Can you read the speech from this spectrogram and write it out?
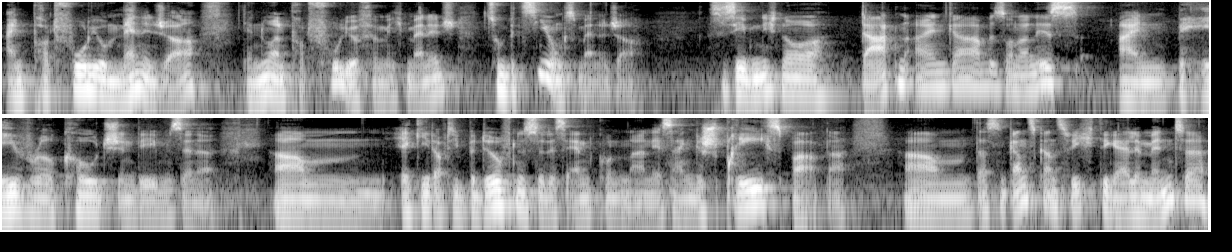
ein Portfolio-Manager, der nur ein Portfolio für mich managt, zum Beziehungsmanager. Es ist eben nicht nur Dateneingabe, sondern ist ein Behavioral Coach in dem Sinne. Ähm, er geht auf die Bedürfnisse des Endkunden ein. Er ist ein Gesprächspartner. Ähm, das sind ganz, ganz wichtige Elemente,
